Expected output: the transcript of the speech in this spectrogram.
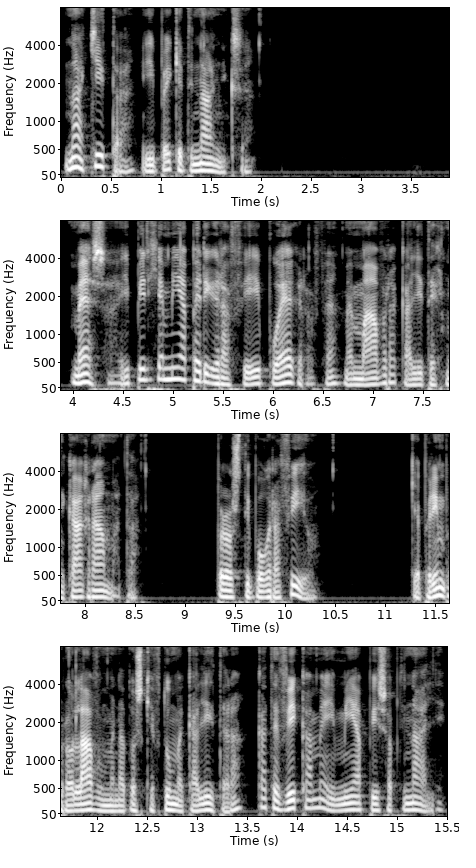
«Να, κοίτα», είπε και την άνοιξε. Μέσα υπήρχε μία περιγραφή που έγραφε με μαύρα καλλιτεχνικά γράμματα. Προς τυπογραφείο. Και πριν προλάβουμε να το σκεφτούμε καλύτερα, κατεβήκαμε η μία πίσω από την άλλη.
